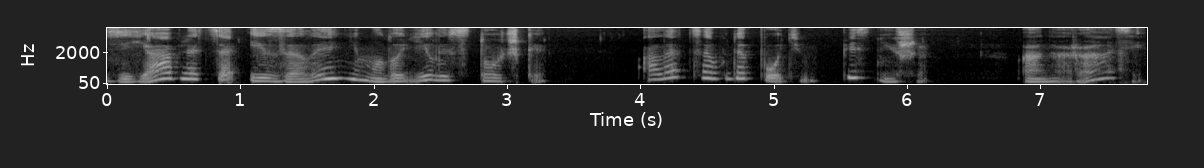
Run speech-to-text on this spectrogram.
з'являться і зелені молоді листочки. Але це буде потім, пізніше. А наразі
